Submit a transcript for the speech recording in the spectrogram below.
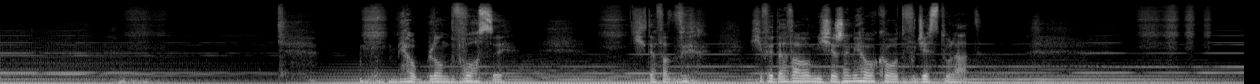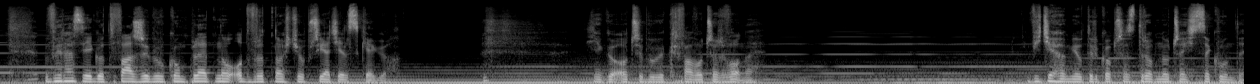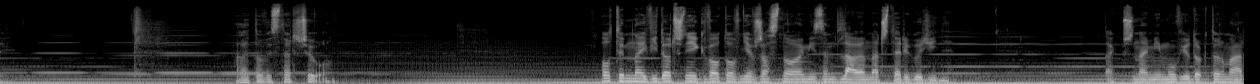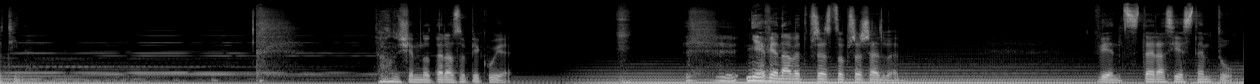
Miał blond włosy. I, dawa, I wydawało mi się, że miał około 20 lat. Wyraz jego twarzy był kompletną odwrotnością przyjacielskiego. Jego oczy były krwawo-czerwone. Widziałem ją tylko przez drobną część sekundy. Ale to wystarczyło. Po tym najwidoczniej gwałtownie wrzasnąłem i zemdlałem na cztery godziny. Tak przynajmniej mówił doktor Martin. To on się mną teraz opiekuje. Nie wie nawet przez co przeszedłem. Więc teraz jestem tu.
